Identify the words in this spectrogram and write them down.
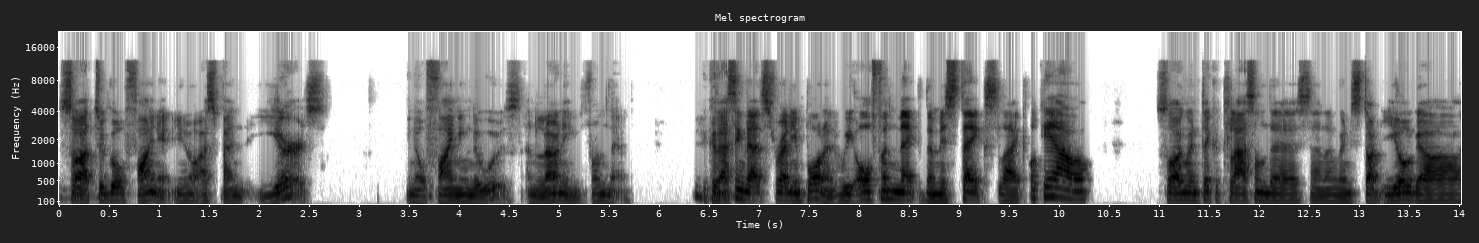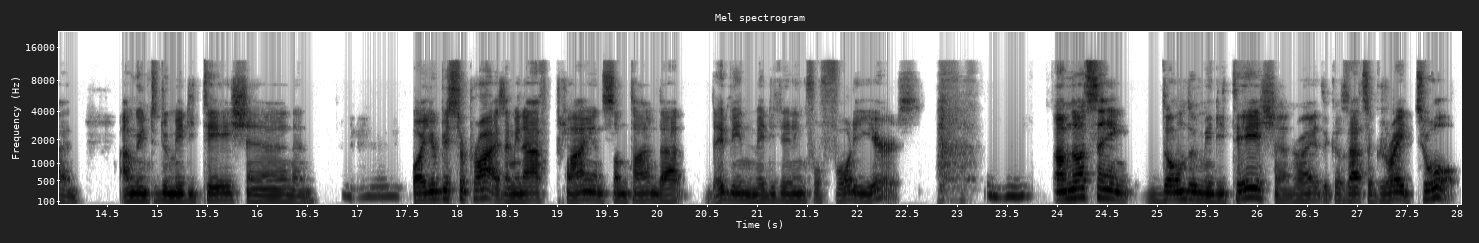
So i had to go find it. You know i spent years you know finding the who's and learning from them because i think that's really important we often make the mistakes like okay how so i'm going to take a class on this and i'm going to start yoga and i'm going to do meditation and Mhm. well you'll be surprised i mean i have clients sometimes that they've been meditating for 40 years Mhm. i'm not saying don't do meditation right because that's a great tool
